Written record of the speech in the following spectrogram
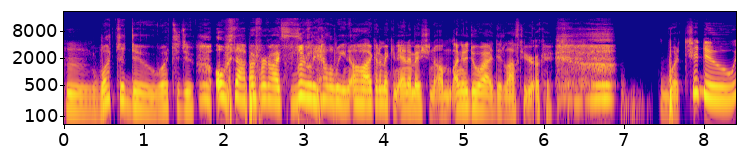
Hmm, what to do? What to do? Oh stop! I forgot. It's literally Halloween. Oh, I gotta make an animation. Um, I'm gonna do what I did last year. Okay. what you do?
